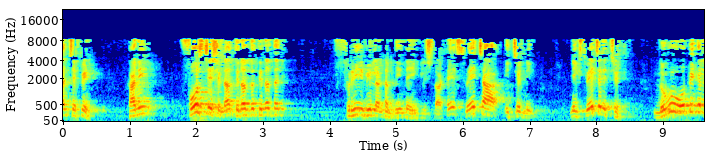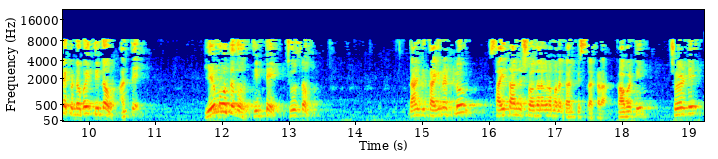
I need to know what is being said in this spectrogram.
అని చెప్పిండు. కానీ ఫోర్స్ చేసిండా తినద్దు తినద్దని. ఫ్రీ విల్ అంటాం దీన్నే ఇంగ్లీష్లో అంటే స్వేచ్ఛ ఇచ్చిండి. నీకు స్వేచ్ఛనిచ్చిండి నువ్వు ఓపిక లేకుండా పోయి తిన్నావు. అంతే. ఏమవుతుందో తింటే చూద్దాం. దానికి తగినట్లు సైతాన్ని శోధన కూడా మనకు కనిపిస్తుంది అక్కడ. కాబట్టి చూడండి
